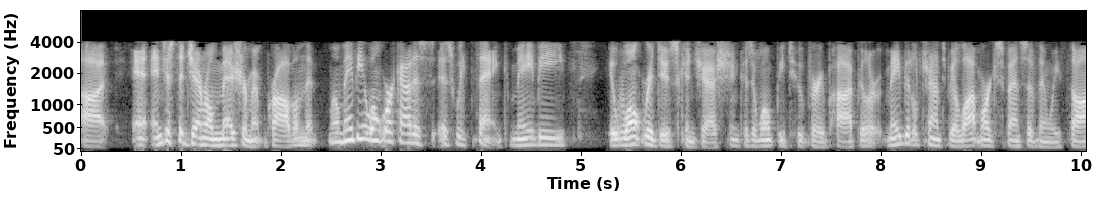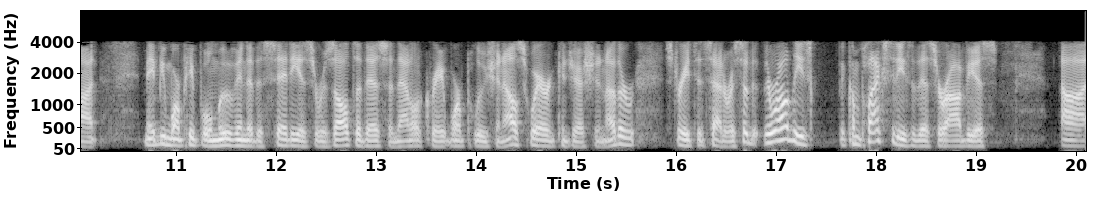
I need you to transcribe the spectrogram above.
uh, and, and just the general measurement problem that well maybe it won't work out as as we think. Maybe It won't reduce congestion because it won't be too very popular. Maybe it'll turn out to be a lot more expensive than we thought. Maybe more people will move into the city as a result of this, and that'll create more pollution elsewhere and congestion in other streets, et cetera. So there are all these the complexities of this are obvious. Uh,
